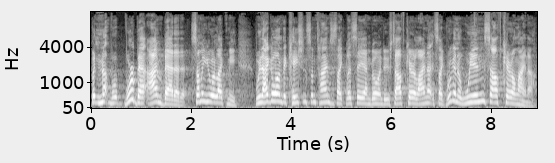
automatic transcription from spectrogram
But not, we're bad. I'm bad at it. Some of you are like me. When I go on vacation, sometimes it's like, let's say I'm going to South Carolina. It's like we're going to win South Carolina,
